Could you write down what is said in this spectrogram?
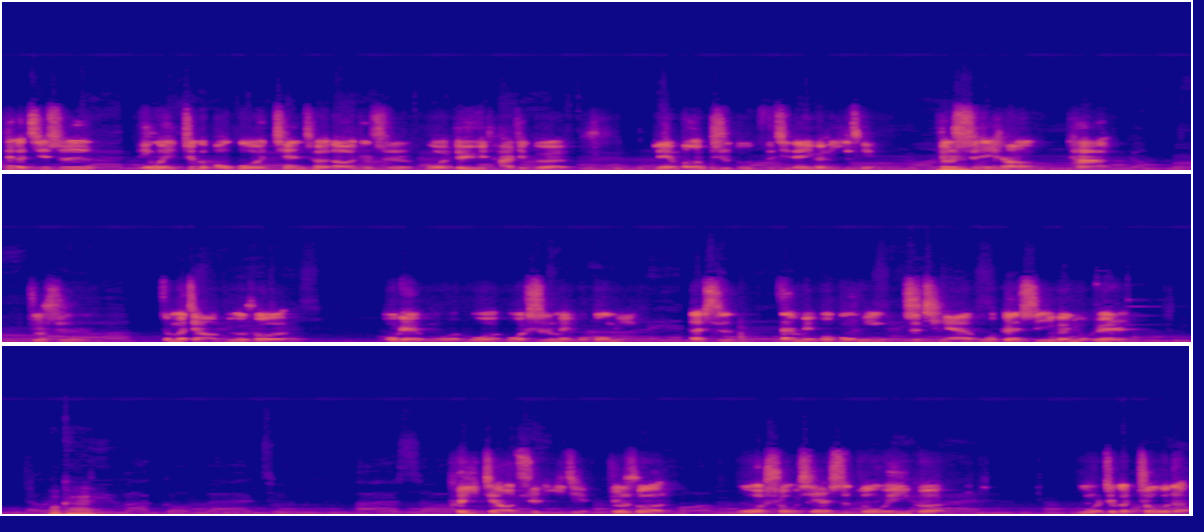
这个其实，因为这个包括牵扯到，就是我对于他这个联邦制度自己的一个理解，就实际上他就是怎么讲，比如说，OK，我我我是美国公民，但是在美国公民之前，我更是一个纽约人，OK，可以这样去理解，就是说我首先是作为一个我这个州的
